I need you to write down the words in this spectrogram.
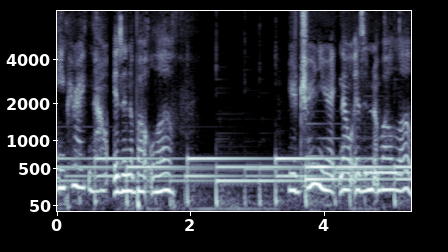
Maybe right now isn't about love. Your journey right now isn't about love.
